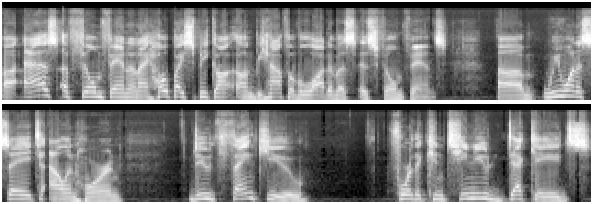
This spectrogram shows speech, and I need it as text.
uh, as a film fan, and I hope I speak on, on behalf of a lot of us as film fans, um, we want to say to Alan Horn, dude, thank you for the continued decades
